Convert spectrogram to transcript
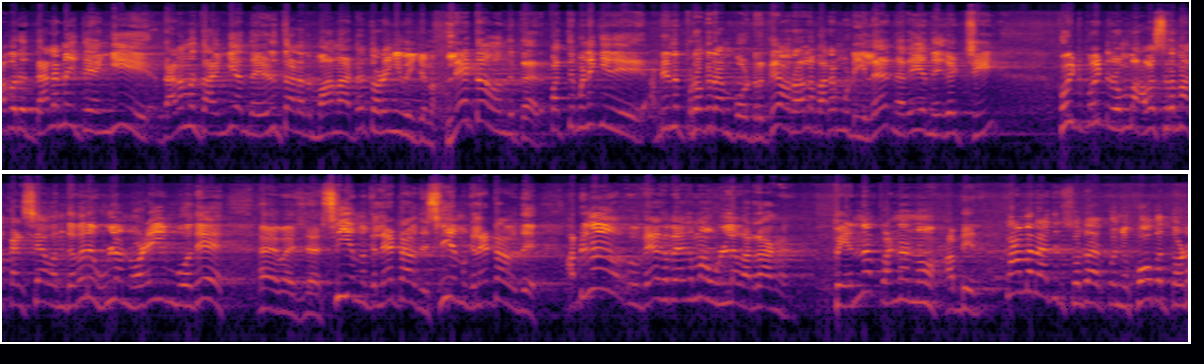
அவர் தலைமை தேங்கி தலைமை தாங்கி அந்த எழுத்தாளர் மாநாட்டை தொடங்கி வைக்கணும். லேட்டாக வந்துட்டார். பத்து மணிக்கு அப்படின்னு ப்ரோக்ராம் போட்டிருக்கு. அவரால் வர முடியல. நிறைய நிகழ்ச்சி. போயிட்டு போயிட்டு ரொம்ப அவசரமாக கடைசியாக வந்தவர். உள்ளே நுழையும் போதே சிஎம்முக்கு லேட் ஆகுது லேட்டாகுது லேட் ஆகுது அப்படின்னு வேக வேகமாக உள்ளே வர்றாங்க. இப்போ என்ன பண்ணணும் அப்படின்னு காமராஜர் சொல்கிறார் கொஞ்சம் கோபத்தோட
